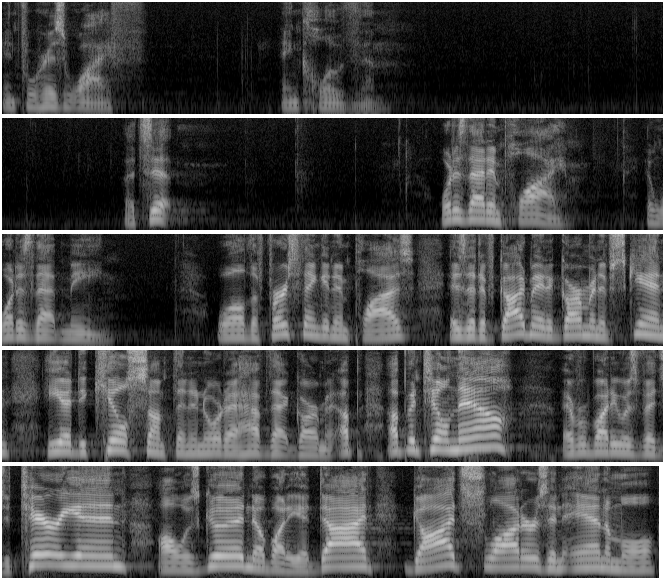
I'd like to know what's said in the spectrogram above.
and for his wife and clothed them. That's it. What does that imply? And what does that mean? Well, the first thing it implies is that if God made a garment of skin, he had to kill something in order to have that garment. Up, up until now, everybody was vegetarian, all was good, nobody had died. God slaughters an animal,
